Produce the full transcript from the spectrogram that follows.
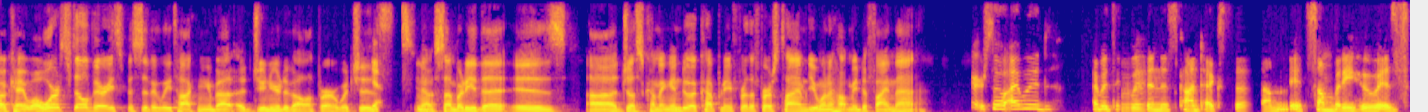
Okay, well, we're still very specifically talking about a junior developer, which is yes. you know somebody that is uh, just coming into a company for the first time. Do you want to help me define that? Sure. So I would I would say within this context, um, it's somebody who is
